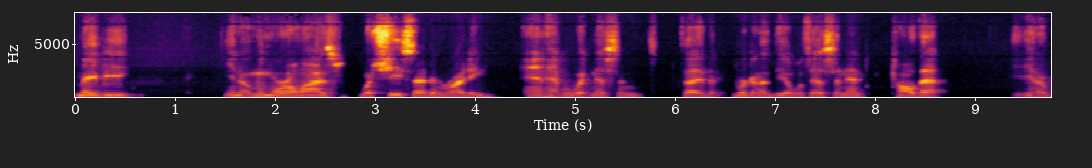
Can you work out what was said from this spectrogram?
maybe, you know, memorialize what she said in writing and have a witness and say that we're going to deal with this and then call that, you know,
